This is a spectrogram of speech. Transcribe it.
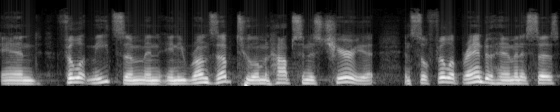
And Philip meets him, and, and he runs up to him and hops in his chariot. And so Philip ran to him, and it says,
